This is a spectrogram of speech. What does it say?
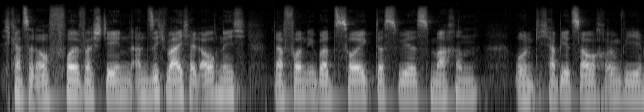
Ich kann es halt auch voll verstehen. An sich war ich halt auch nicht davon überzeugt, dass wir es machen. Und ich habe jetzt auch irgendwie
